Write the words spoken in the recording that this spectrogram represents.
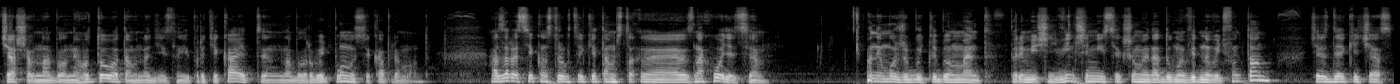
чаша вона була не готова, там вона дійсно і протікає, треба було робити повністю капремонт. А зараз ці конструкції, які там е, знаходяться, вони можуть бути в будь-який момент переміщені в інше місце, якщо ми надумаємо відновити фонтан через деякий час.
